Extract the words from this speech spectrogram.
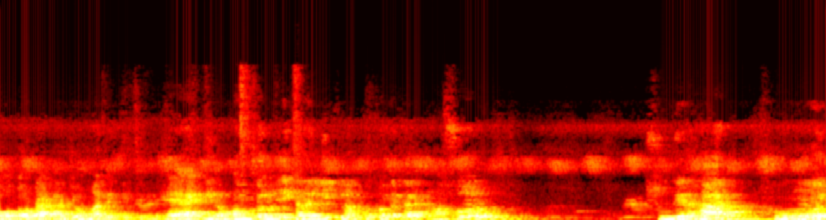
কত টাকা জমা রেখেছিলেন? একই রকম চলো, এখানে লিখলাম প্রথমে তাহলে আসল সুদের হার, সময়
